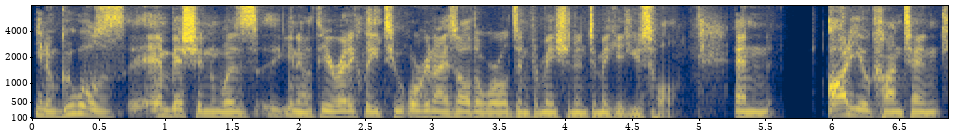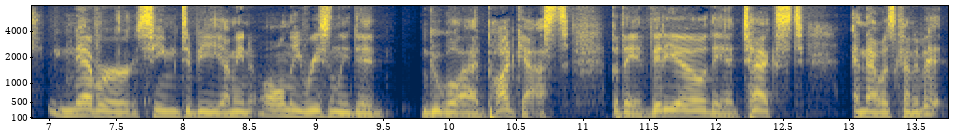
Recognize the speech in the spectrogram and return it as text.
you know, Google's ambition was, you know, theoretically to organize all the world's information and to make it useful. And audio content never seemed to be, I mean, only recently did Google add podcasts, but they had video, they had text, and that was kind of it.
